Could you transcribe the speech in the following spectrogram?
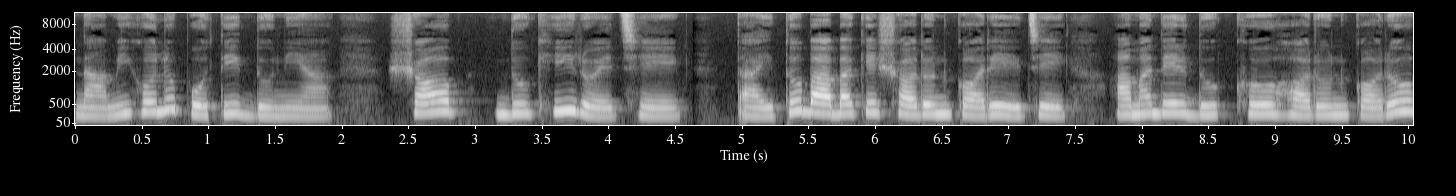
নামই হলো পতীত দুনিয়া। সব দুঃখী রয়েছে। তাই তো বাবাকে স্মরণ করে যে, আমাদের দুঃখ হরণ করো,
